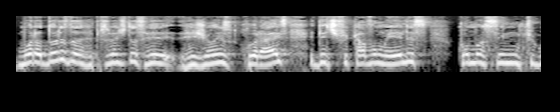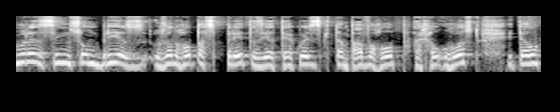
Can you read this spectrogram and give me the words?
moradores, da, principalmente das re regiões rurais, identificavam eles como assim figuras assim sombrias, usando roupas pretas e até coisas que tampavam a roupa, a, o rosto. Então,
